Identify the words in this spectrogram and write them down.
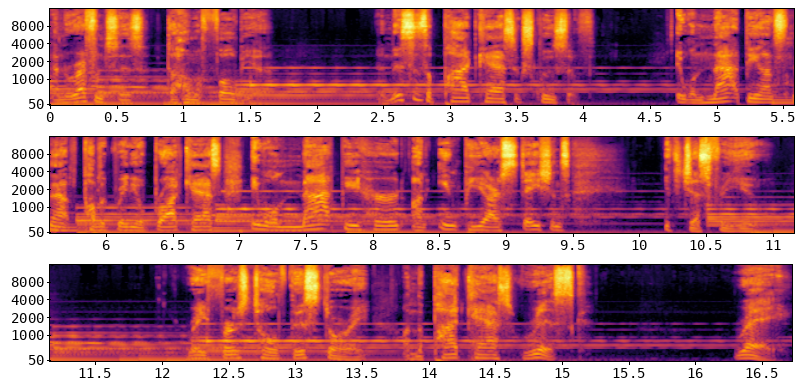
and references to homophobia. And this is a podcast exclusive. It will not be on Snap's public radio broadcast. It will not be heard on NPR stations. It's just for you. Ray first told this story on the podcast Risk. Ray,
